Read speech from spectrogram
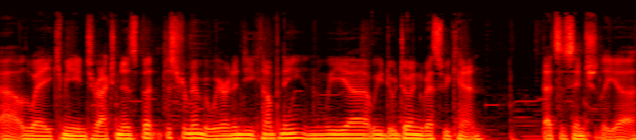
uh, the way community interaction is. But just remember, we're an indie company, and we uh, we do doing the best we can. That's essentially uh,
